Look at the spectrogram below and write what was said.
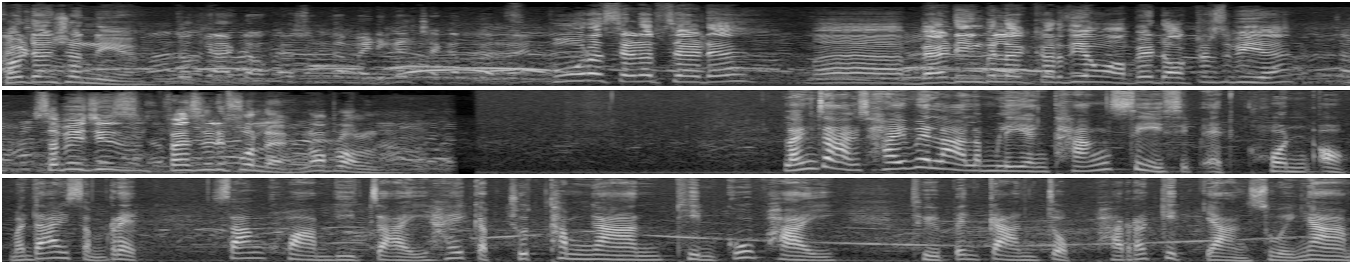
कोई टेंशन नहीं है तो क्या डॉक्टर्स उनका मेडिकल चेकअप कर रहे हैं पूरा सेटअप सेट है बेडिंग भी लग कर दिया वहाँ पे डॉक्टर्स भी है सभी चीज़ फैसिलिटी फुल है नो प्रॉब्लम หลังจากใช้เวลาลำเลียงทั้ง 41 คนออกมาได้สำเร็จ สร้างความดีใจให้กับชุดทำงานทีมกู้ภัย ถือเป็นการจบภารกิจอย่างสวยงาม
